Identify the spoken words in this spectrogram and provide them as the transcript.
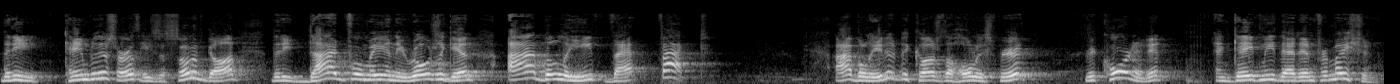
that He came to this earth, He's the Son of God, that He died for me and He rose again, I believe that fact. I believe it because the Holy Spirit recorded it and gave me that information.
